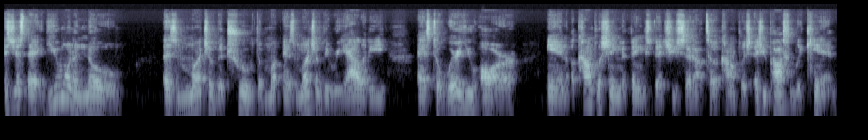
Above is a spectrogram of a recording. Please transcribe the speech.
It's just that you want to know as much of the truth, as much of the reality as to where you are in accomplishing the things that you set out to accomplish as you possibly can.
